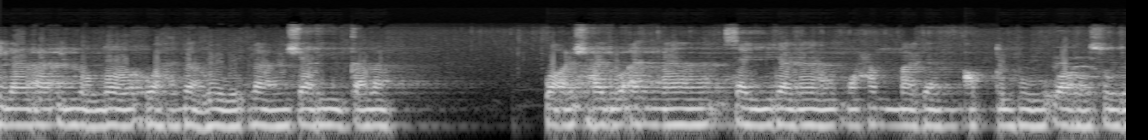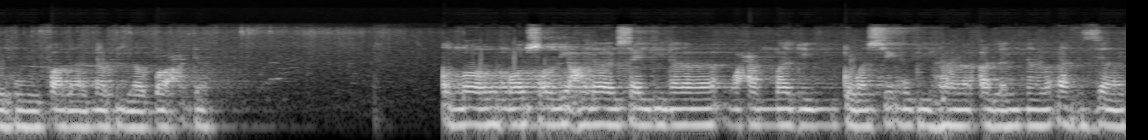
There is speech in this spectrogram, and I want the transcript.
ilaha illallah wahdahu la syarika lah. وأشهد أن سيدنا محمدا عبده ورسوله فلا نبي بعده. اللهم صل على سيدنا محمد توسع بها علينا الأحزاب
